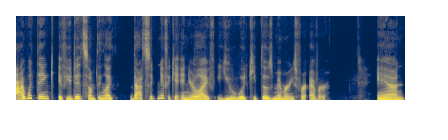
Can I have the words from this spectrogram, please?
I would think if you did something like that significant in your life, you would keep those memories forever and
